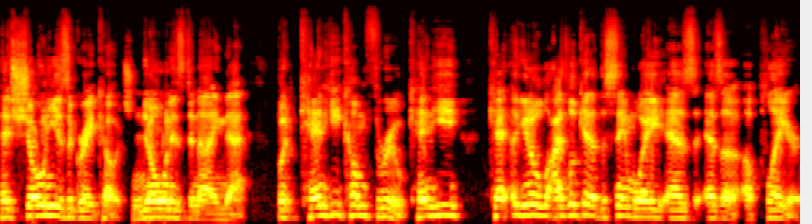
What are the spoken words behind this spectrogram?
has shown he is a great coach. No one is denying that. But can he come through? Can he? Can you know? I look at it the same way as as a, a player.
